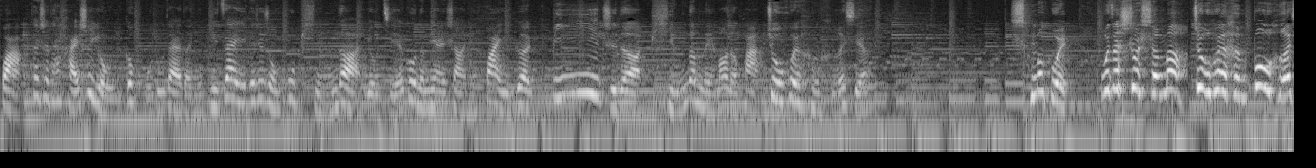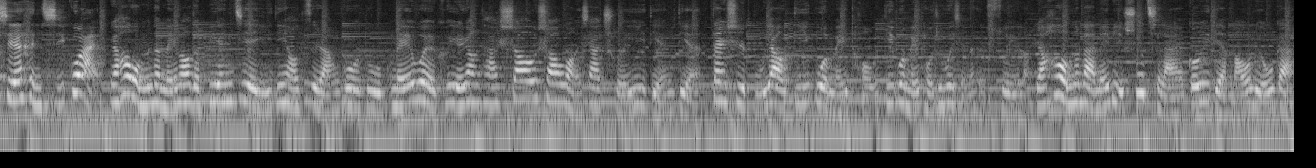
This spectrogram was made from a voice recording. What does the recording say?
画，但是它还是有一个弧度在的。你你在一个这种不平的有结构的面上，你画一个 B。一直的平的眉毛的话，就会很和谐。什么鬼？我在说什么？就会很不和谐，很奇怪。然后我们的眉毛的边界一定要自然过渡，眉尾可以让它稍稍往下垂一点点，但是不要低过眉头，低过眉头就会显得很衰了。然后我们把眉笔竖起来，勾一点毛流感。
